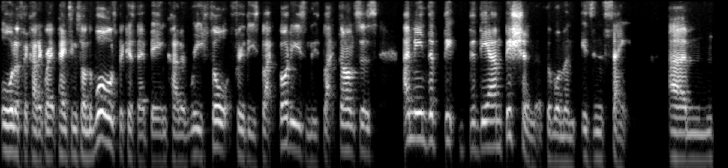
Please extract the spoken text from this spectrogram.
all of the kind of great paintings on the walls because they're being kind of rethought through these black bodies and these black dancers. I mean, the the the, the ambition of the woman is insane. Um,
